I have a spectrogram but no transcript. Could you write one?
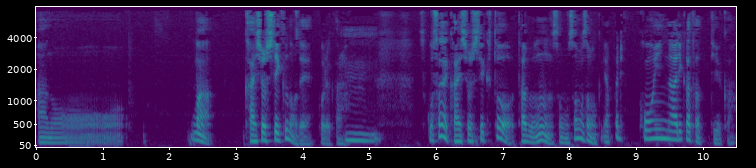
あのーまあ、解消していくので、これから。うん。そこさえ解消していくと、多分、そもそもやっぱり婚姻のあり方っていうか、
